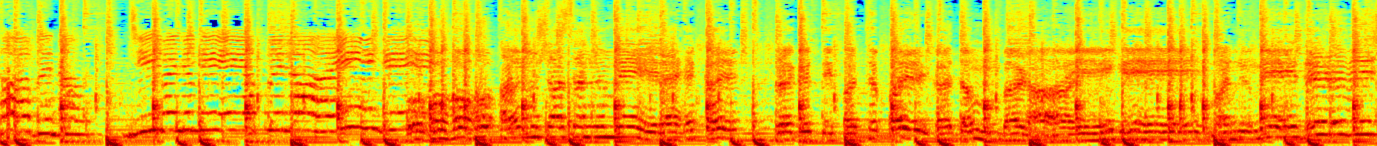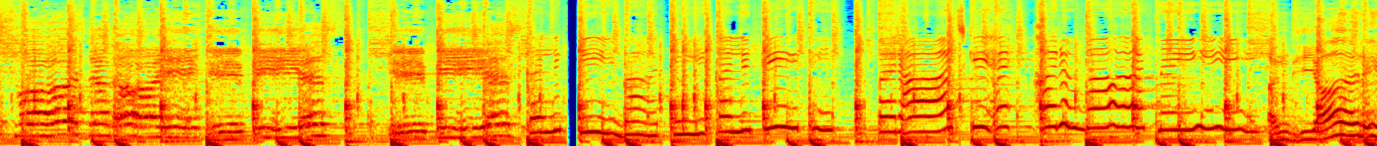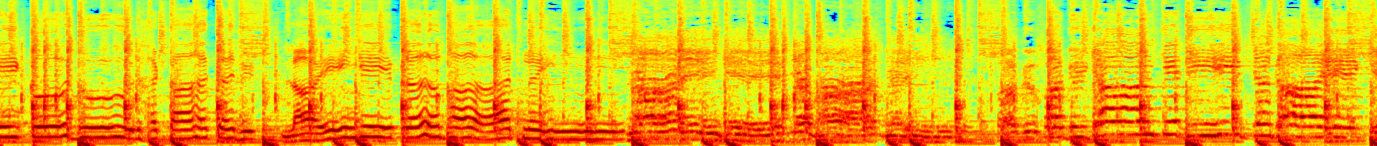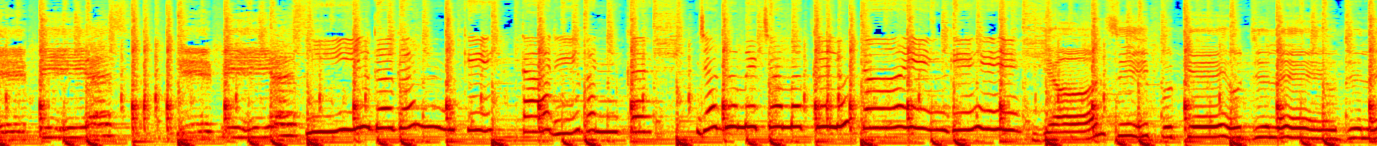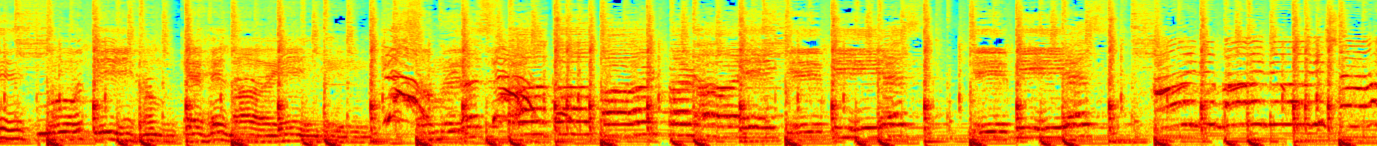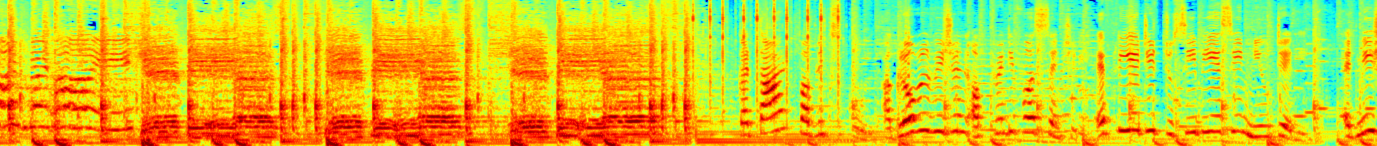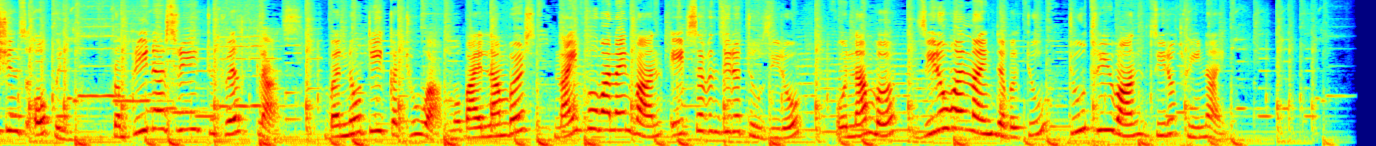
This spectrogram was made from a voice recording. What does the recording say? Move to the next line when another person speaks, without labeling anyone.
भावना जीवन में अपनाएँगे। अनुशासन में रहकर प्रगति पथ पर कदम बढ़ाएँगे। मन में दृढ़ विश्वास लगाए K P S K P S
कल की बातें कल की थी पर आज की है हर बात नहीं
अंधियार हटा कर लाएँगे प्रभात नहीं।
लाएँगे प्रभात नहीं। पग पग ज्ञान के दीप जगाए K P S K P S
नील गगन के तारे बनकर जग में चमक लुटाएँगे।
ज्ञान सीप के उजले उजले।
मोती हम कहलाएँगे।
Public School, a global vision of 21st century, affiliated to CBSE New Delhi. Admissions open from pre-nursery to 12th class. Banoti Kathua. Mobile numbers 94191 87020. Phone number 01922 231039.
